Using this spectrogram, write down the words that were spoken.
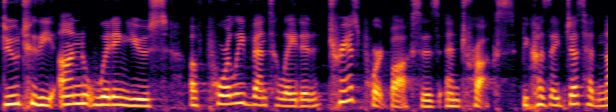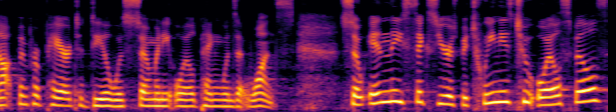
due to the unwitting use of poorly ventilated transport boxes and trucks because they just had not been prepared to deal with so many oiled penguins at once. So in these six years between these two oil spills,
